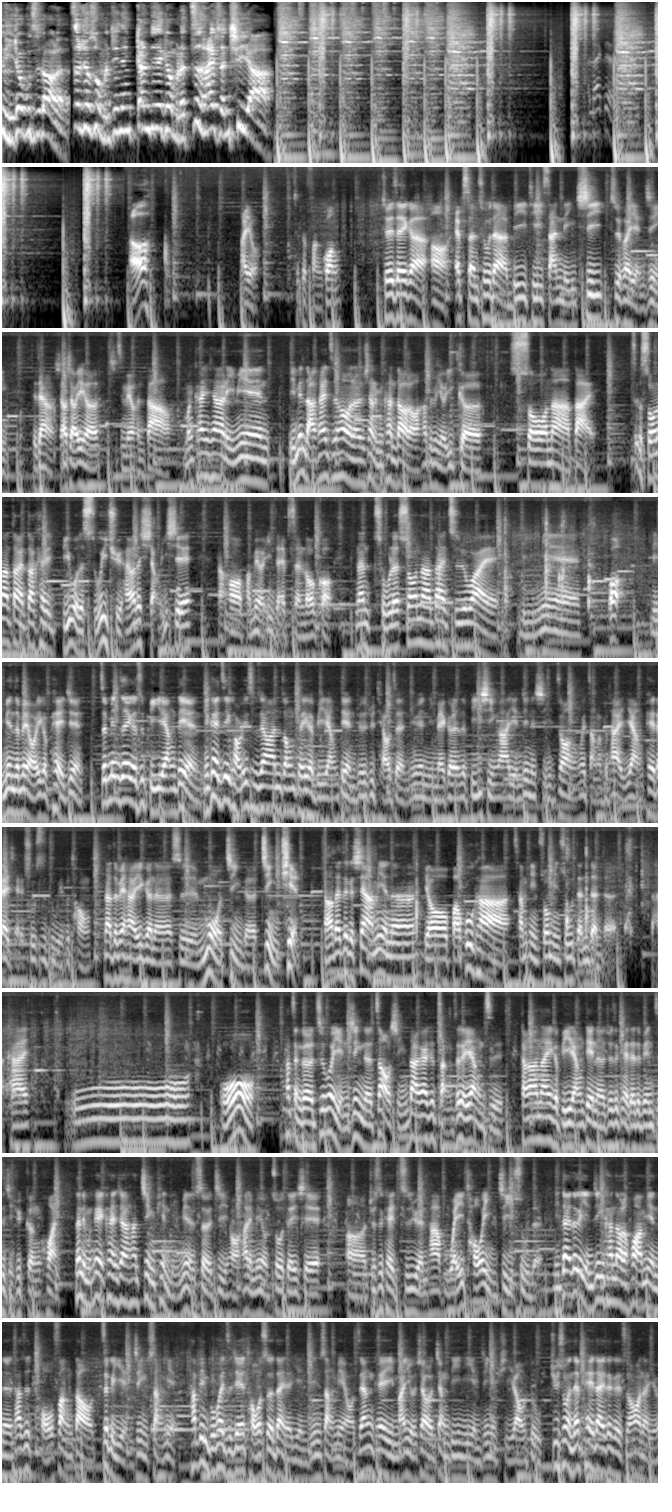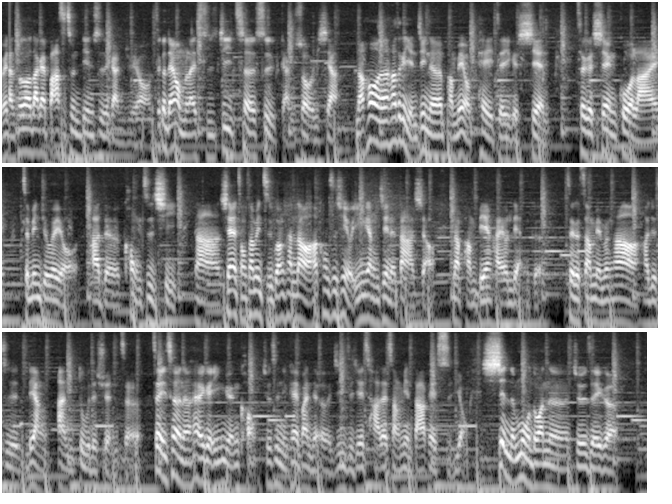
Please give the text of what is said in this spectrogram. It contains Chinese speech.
你就不知道了，这就是我们今天干爹给我们的自嗨神器啊！好，哎呦，这个反光就是这个哦，Epson 出的 BT 三零 C 智慧眼镜，就这样小小一盒，其实没有很大哦。我们看一下里面，里面打开之后呢，像你们看到了，它这边有一个收纳袋。这个收纳袋大概比我的 Switch 还要再小一些，然后旁边有印着 Epson logo。那除了收纳袋之外，里面哦，里面这边有一个配件，这边这个是鼻梁垫，你可以自己考虑是不是要安装这个鼻梁垫，就是去调整，因为你每个人的鼻型啊、眼镜的形状会长得不太一样，佩戴起来的舒适度也不同。那这边还有一个呢是墨镜的镜片，然后在这个下面呢有保护卡、产品说明书等等的。打开，哦哦，它整个智慧眼镜的造型大概就长这个样子。刚刚那一个鼻梁垫呢，就是可以在这边自己去更换。那你们可以看一下它镜片里面的设计哈，它里面有做这一些。呃，就是可以支援它微投影技术的。你戴这个眼镜看到的画面呢，它是投放到这个眼镜上面，它并不会直接投射在你的眼睛上面哦。这样可以蛮有效的降低你眼睛的疲劳度。据说你在佩戴这个时候呢，也会感受到大概八十寸电视的感觉哦。这个等下我们来实际测试感受一下。然后呢，它这个眼镜呢旁边有配这一个线，这个线过来。这边就会有它的控制器。那现在从上面直观看到，它控制器有音量键的大小。那旁边还有两个，这个上面没看到，它就是亮暗度的选择。这一侧呢，还有一个音源孔，就是你可以把你的耳机直接插在上面搭配使用。线的末端呢，就是这个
